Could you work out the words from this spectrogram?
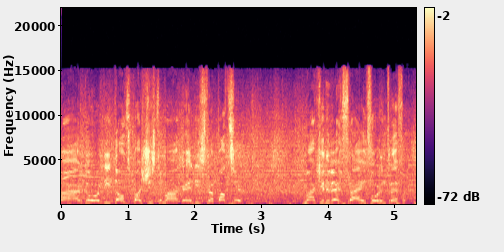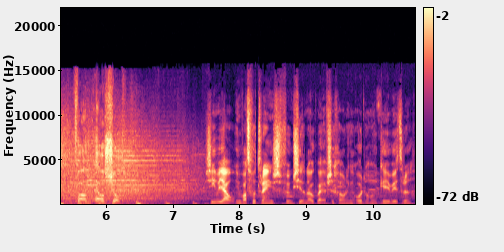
Maar door die danspasjes te maken en die strapatsen, maak je de weg vrij voor een treffer van Elshot. Zien we jou in wat voor trainingsfunctie dan ook bij FC Groningen ooit nog een keer weer terug?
